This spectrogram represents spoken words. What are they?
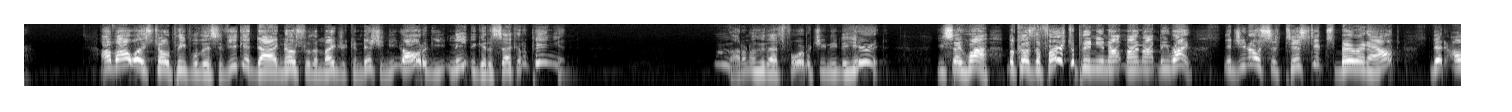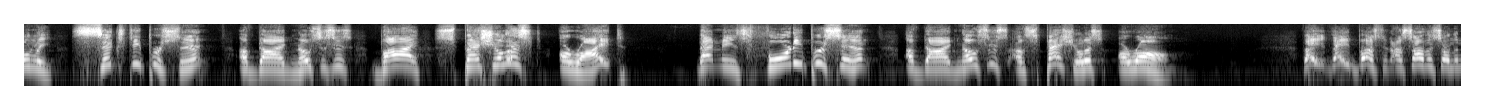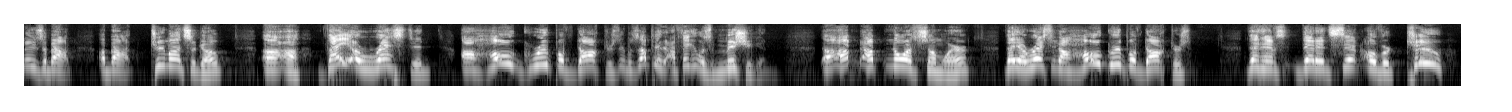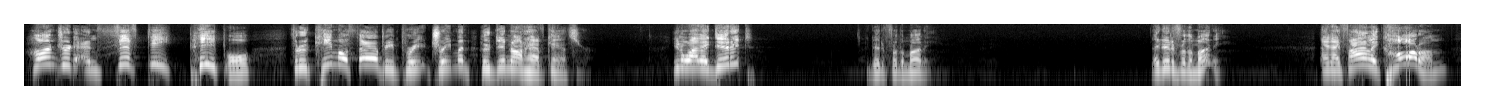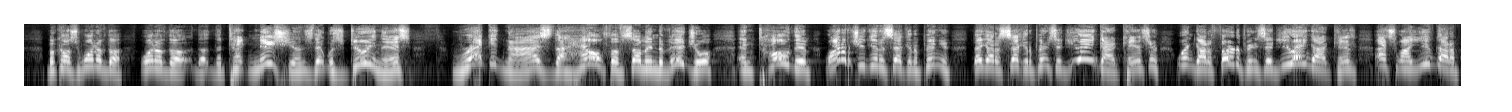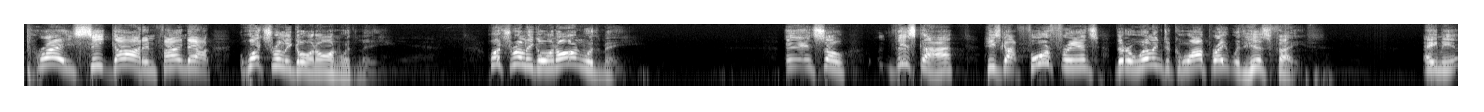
I've always told people this: if you get diagnosed with a major condition, you ought to, you need to get a second opinion. I don't know who that's for, but you need to hear it. You say why? Because the first opinion not, might not be right. Did you know statistics bear it out that only 60% of diagnoses by specialists are right? That means 40% of diagnosis of specialists are wrong. They, they busted, I saw this on the news about, about two months ago. Uh, uh, they arrested a whole group of doctors. It was up in, I think it was Michigan, uh, up, up north somewhere. They arrested a whole group of doctors that, have, that had sent over 250 people through chemotherapy pre- treatment who did not have cancer. You know why they did it? They did it for the money. They did it for the money. And they finally caught them because one of the one of the, the, the technicians that was doing this recognized the health of some individual and told them, Why don't you get a second opinion? They got a second opinion, said, You ain't got cancer. Went and got a third opinion, said, You ain't got cancer. That's why you've got to pray, seek God, and find out what's really going on with me. What's really going on with me? And, and so this guy He's got four friends that are willing to cooperate with his faith. Amen.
